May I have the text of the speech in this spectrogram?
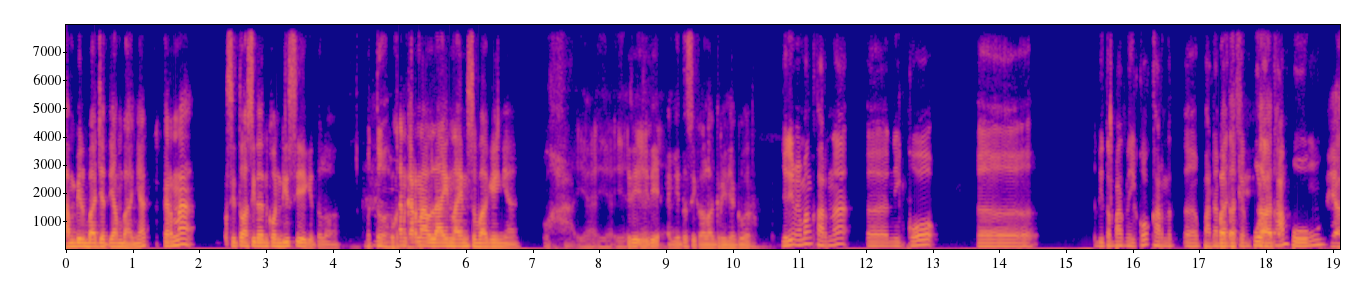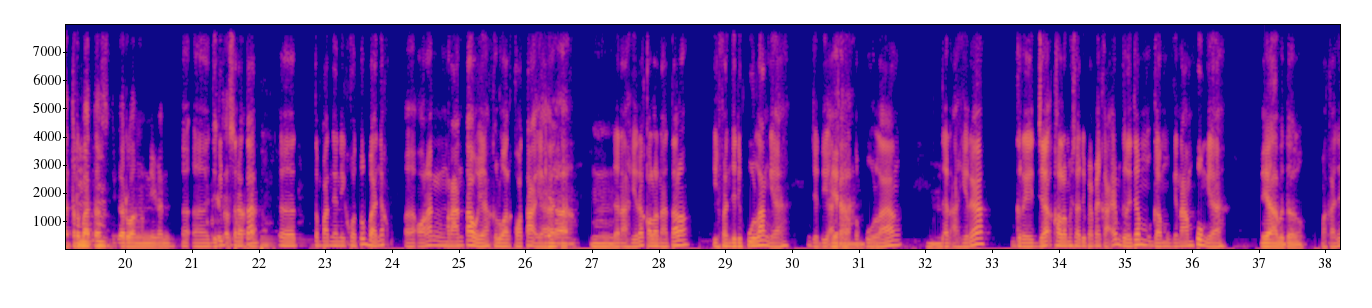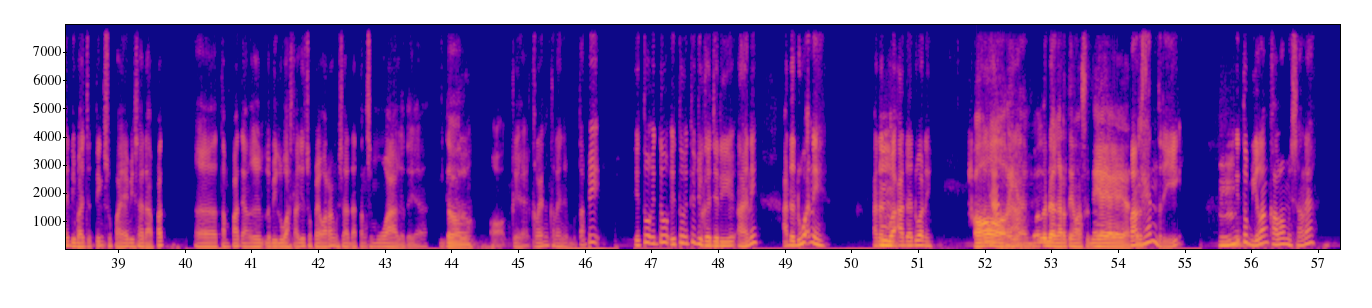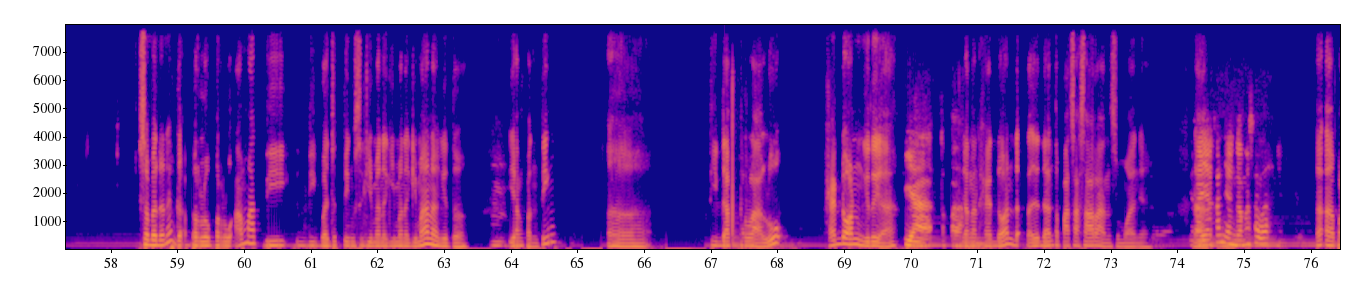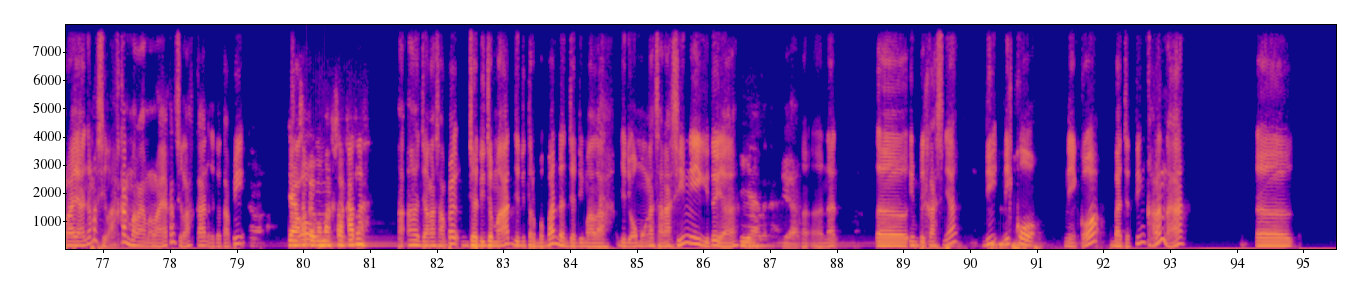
ambil budget yang banyak karena situasi dan kondisi gitu loh. Betul. Bukan karena lain-lain sebagainya. Wah, iya, iya, iya. Jadi iya, jadi iya. ya gitu sih kalau gereja gua. Jadi memang karena eh, Niko eh di tempat Niko karena eh, pada banyak Batasi. yang pulang Ah, kampung, Ya terbatas juga ruangannya kan. eh, eh, jadi ternyata eh, tempatnya Niko tuh banyak eh, orang yang merantau ya keluar kota ya. Ya. Hmm. Dan akhirnya kalau Natal event jadi pulang ya, jadi acara Ya. untuk pulang Hmm. dan akhirnya gereja kalau misalnya di PPKM gereja nggak mungkin nampung ya. Ya betul. Makanya di budgeting supaya bisa dapat eh, tempat yang lebih luas lagi supaya orang bisa datang semua gitu ya. Betul. Oke, keren keren. Tapi itu itu itu itu juga jadi ah ini ada dua nih. Ada Hmm. dua ada dua nih. Oh Ternyata- iya, gue udah ngerti maksudnya. Ya ya ya. ya. Bang Terus, Hendri Hmm. itu bilang kalau misalnya sebenarnya nggak perlu perlu amat di di budgeting segimana gimana gimana gitu. Hmm. Yang penting eh tidak terlalu head on gitu ya. ya tepat Jangan head on da- dan tepat sasaran semuanya. Nah. rayakan ya nggak masalah Eh, eh, perayaannya mah silahkan mer- merayakan silahkan gitu tapi Jangan Kalau- sampai memaksakan lah. eh, eh, jangan sampai jadi jemaat jadi terbeban dan jadi malah jadi omongan sana sini gitu ya Iya benar. Iya. Eh, eh, nah eh, implikasinya di Niko Niko budgeting karena eh,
